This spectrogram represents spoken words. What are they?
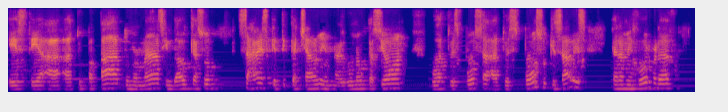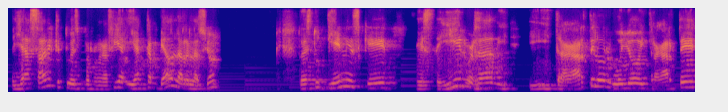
Este, a, a tu papá, a tu mamá, si en dado caso sabes que te cacharon en alguna ocasión, o a tu esposa, a tu esposo, que sabes que a lo mejor, ¿verdad? Ya sabe que tú es pornografía y ha cambiado la relación. Entonces tú tienes que este, ir, ¿verdad? Y, y, tragarte el orgullo y tragarte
